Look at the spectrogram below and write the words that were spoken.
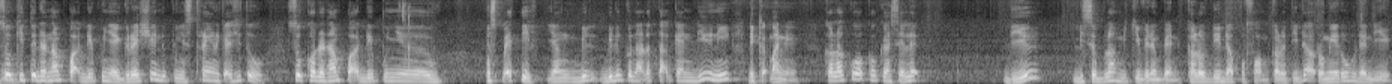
So hmm. kita dah nampak dia punya aggression, dia punya strength dekat situ. So kau dah nampak dia punya perspektif yang bila, bila kau nak letakkan dia ni dekat mana. Kalau aku aku akan select dia di sebelah Mickey Van Ven kalau dia dah perform. Kalau tidak Romero dan dia.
